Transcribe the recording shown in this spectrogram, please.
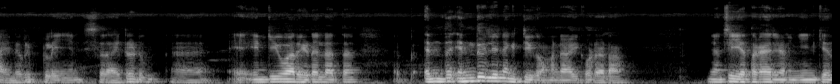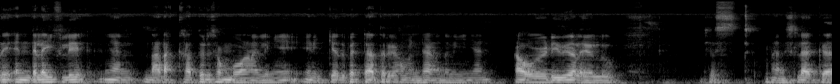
അതിന് റിപ്ലൈ ഞാൻ ചെറുതായിട്ട് ഇടും. എനിക്ക് അറിയിടല്ലാത്ത എന്ത് എന്ത് വലിയ നെഗറ്റീവ് കമന്റ് ആയിക്കോട്ടെ എടാ ഞാൻ ചെയ്യാത്ത കാര്യമാണെങ്കിൽ എനിക്കത് എന്റെ ലൈഫിൽ ഞാൻ നടക്കാത്തൊരു സംഭവമാണ്. അല്ലെങ്കിൽ എനിക്കത് പറ്റാത്തൊരു കമന്റ് ആണെന്നുണ്ടെങ്കിൽ ഞാൻ അവോയ്ഡ് ചെയ്ത് കളയുള്ളൂ. ജസ്റ്റ് മനസ്സിലാക്കുക.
